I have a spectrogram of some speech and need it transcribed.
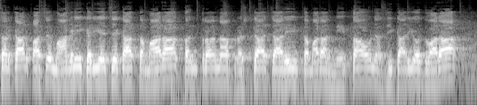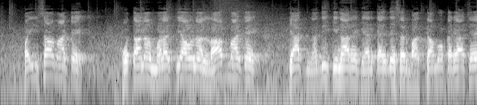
સરકાર પાસે માગણી કરીએ છીએ કે આ તમારા તંત્રના ભ્રષ્ટાચારી, તમારા નેતાઓ અને અધિકારીઓ દ્વારા પૈસા માટે પોતાના મળતિયાઓના લાભ માટે ક્યાંક નદી કિનારે ગેરકાયદેસર બાંધકામો કર્યા છે.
